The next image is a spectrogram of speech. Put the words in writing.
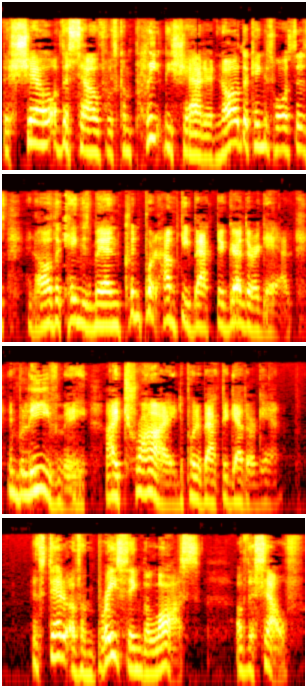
The shell of the self was completely shattered, and all the king's horses and all the king's men couldn't put Humpty back together again. And believe me, I tried to put it back together again. Instead of embracing the loss of the self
